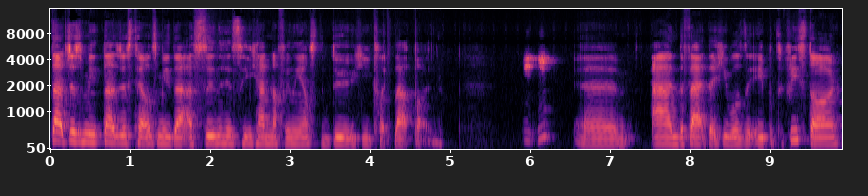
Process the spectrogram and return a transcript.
that just me that just tells me that as soon as he had nothing else to do, he clicked that button. Mm-hmm. Um, and the fact that he wasn't able to free star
